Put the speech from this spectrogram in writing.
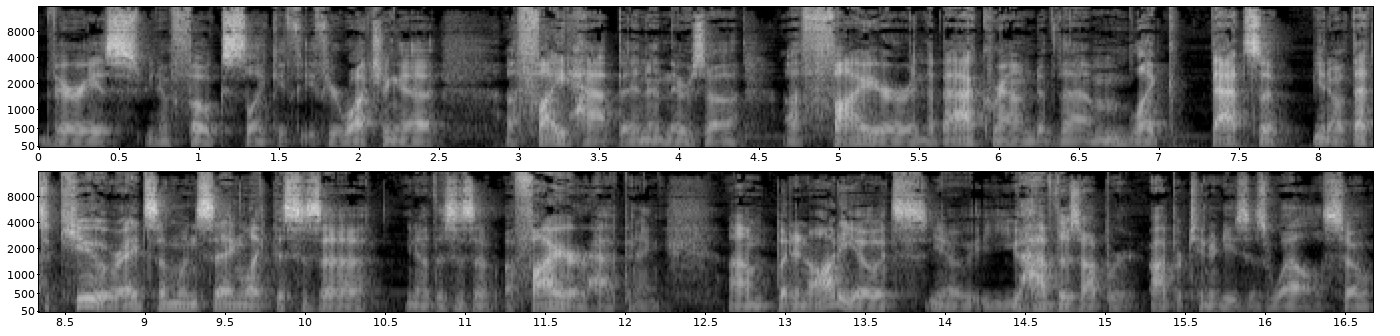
various you know folks like if if you're watching a a fight happen and there's a, a fire in the background of them, like that's a you know that's a cue, right? Someone's saying like this is a you know this is a, a fire happening. Um, but in audio, it's you know you have those oppor- opportunities as well. So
